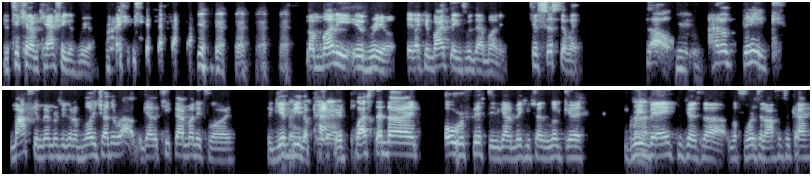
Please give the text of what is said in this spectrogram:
The ticket I'm cashing is real, right? The money is real, and I can buy things with that money consistently. So Hmm. I don't think mafia members are going to blow each other up. We got to keep that money flowing. To give me the. Packers plus the nine over fifty. You got to make each other look good. Green Right. Bay because uh, Lafleur's an offensive guy.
